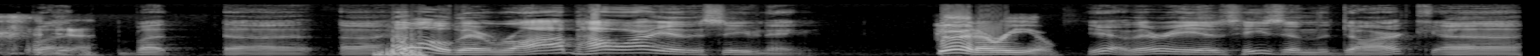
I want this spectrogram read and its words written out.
But yeah. but uh, uh, hello there, Rob. How are you this evening? Good. How are you? Yeah, there he is. He's in the dark. Uh,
